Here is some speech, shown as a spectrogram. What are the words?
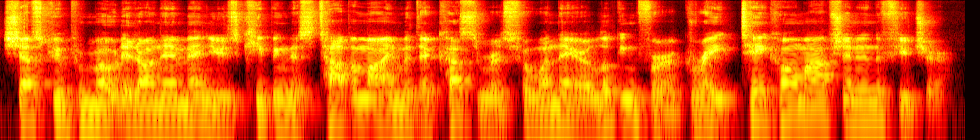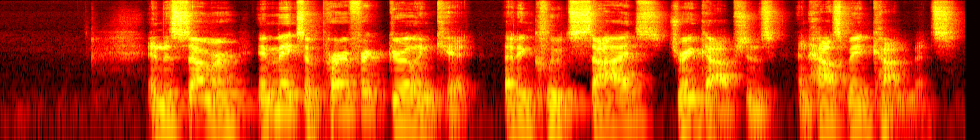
chefs could promote it on their menus, keeping this top of mind with their customers for when they are looking for a great take home option in the future. In the summer, it makes a perfect grilling kit that includes sides, drink options, and house made condiments.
